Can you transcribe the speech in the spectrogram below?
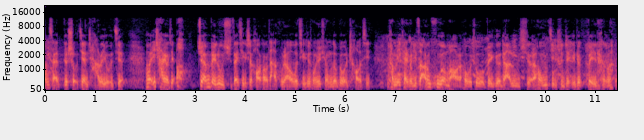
我就早上起来就手贱查了邮件，然后一查邮件，哦，居然被录取，在寝室嚎啕大哭，然后我寝室同学全部都被我吵醒，他们一开始说你早上哭个毛，然后我说我被哥大录取了，然后我们寝室整个就沸腾了。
